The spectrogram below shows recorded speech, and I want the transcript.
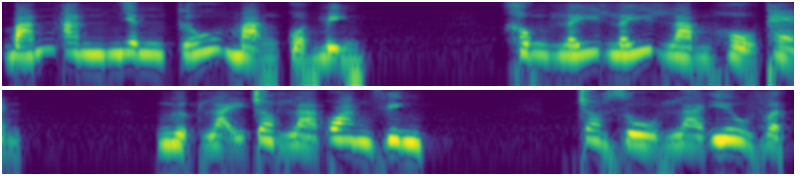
Bán ăn nhân cứu mạng của mình. Không lấy lấy làm hổ thẹn. Ngược lại cho là quang vinh. Cho dù là yêu vật.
